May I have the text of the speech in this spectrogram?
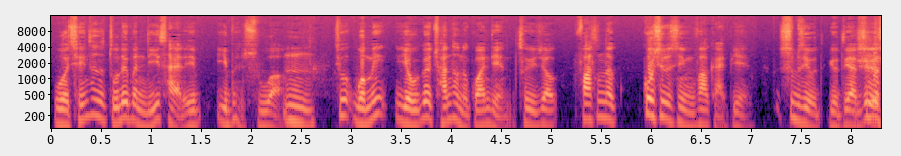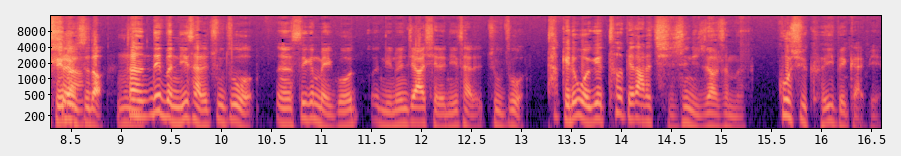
我前阵子读了一本尼采的一一本书啊，嗯就我们有一个传统的观点，所以叫发生的过去的事情无法改变，是不是有有这样？这个谁都知道。嗯但是那本尼采的著作，呃，是一个美国理论家写的尼采的著作，他给了我一个特别大的启示，你知道什么？过去可以被改变，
